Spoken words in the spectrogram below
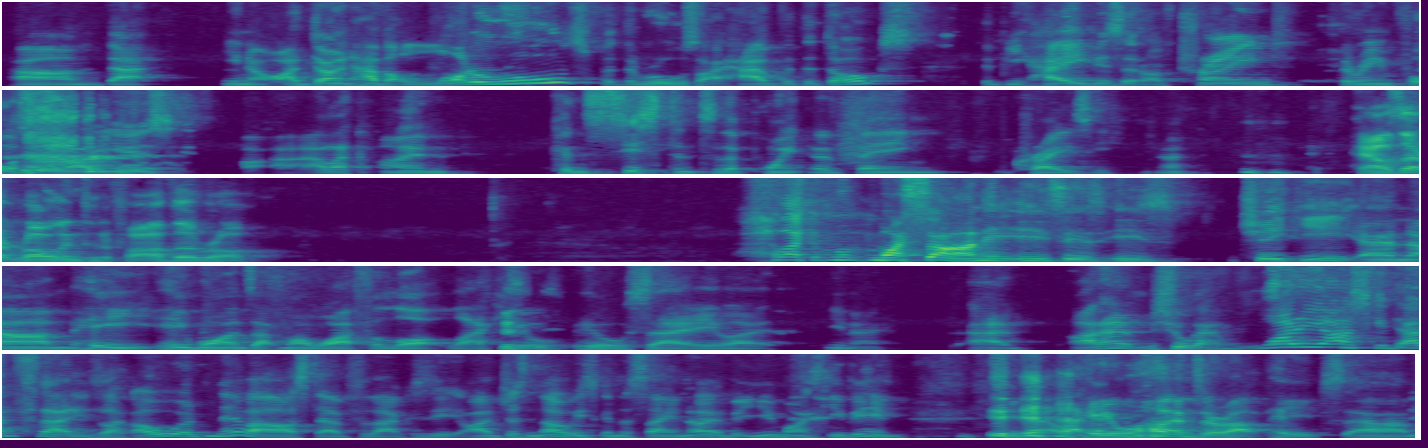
Um, that you know I don't have a lot of rules, but the rules I have with the dogs, the behaviors that I've trained, the reinforcement I use, I, like I'm consistent to the point of being crazy. You know. How's that roll into the father role? Like my son, he, he's he's cheeky, and um, he he winds up my wife a lot. Like he'll he'll say like you know, Dad, I don't. She'll go, why do you ask your dad for that? He's like, I would never ask dad for that because I just know he's going to say no, but you might give in. You know, like he winds her up heaps. Um,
